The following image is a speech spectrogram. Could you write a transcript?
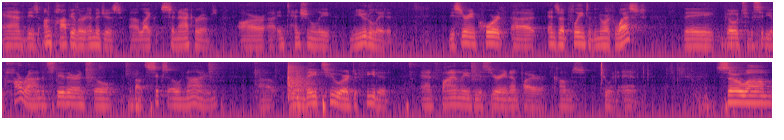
and these unpopular images uh, like Sennacherib's are uh, intentionally mutilated. The Assyrian court uh, ends up fleeing to the northwest. They go to the city of Haran and stay there until about 609, uh, when they too are defeated, and finally the Assyrian Empire comes to an end. So um,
